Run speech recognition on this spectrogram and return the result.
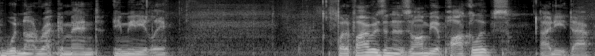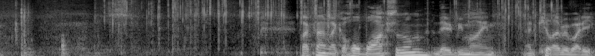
would not recommend immediately. But if I was in a zombie apocalypse, I'd eat that. If I found like a whole box of them, they'd be mine. I'd kill everybody.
